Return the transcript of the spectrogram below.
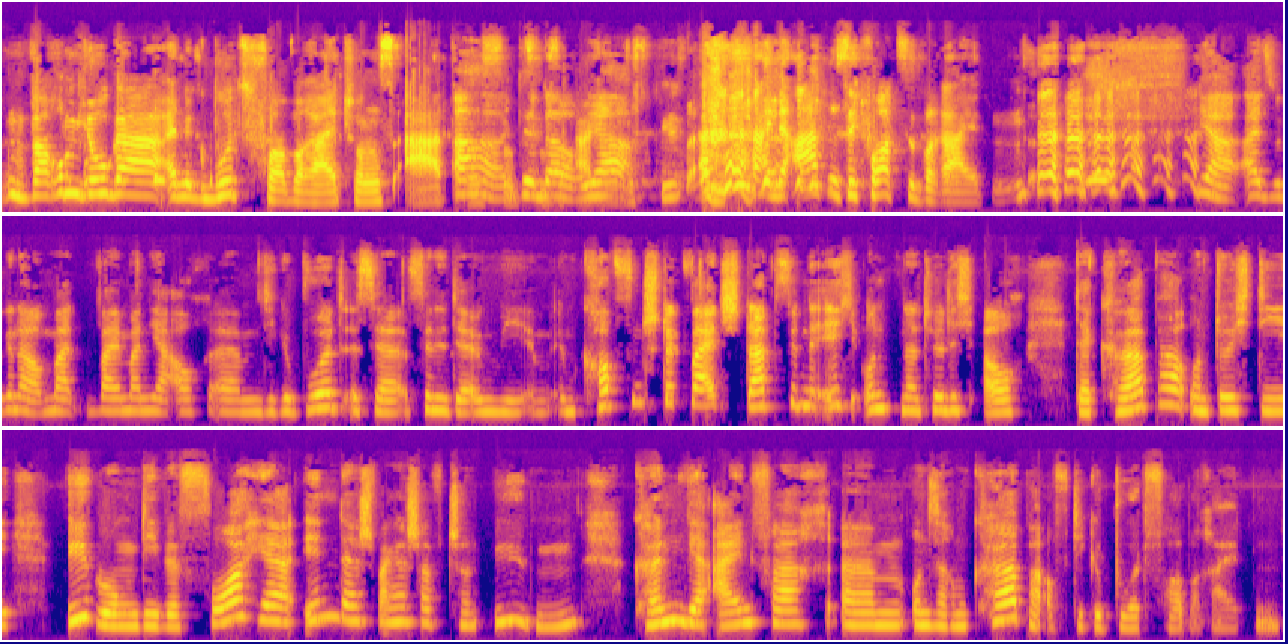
warum Yoga eine Geburtsvorbereitungsart ah, ist. genau, ja. eine Art ist, sich vorzubereiten. ja, also genau, man, weil man ja auch, ähm, die Geburt ist ja, findet ja irgendwie im, im Kopf ein Stück weit statt, finde ich, und natürlich auch der Körper. Und durch die Übungen, die wir vorher in der Schwangerschaft schon üben, können wir einfach ähm, unserem Körper auf die Geburt vorbereiten.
